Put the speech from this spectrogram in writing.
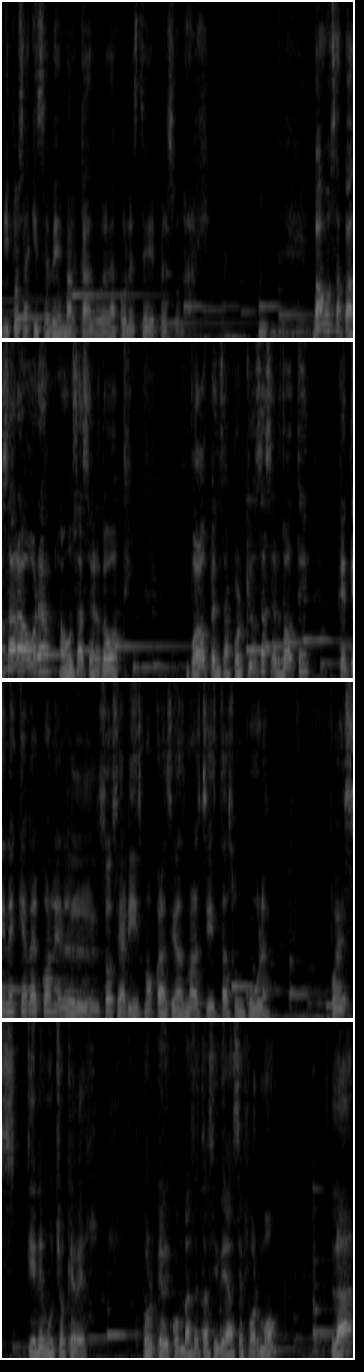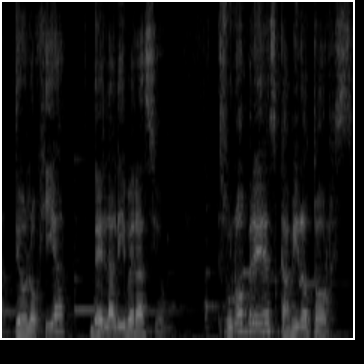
y pues aquí se ve marcado, ¿verdad? Con este personaje. Vamos a pasar ahora a un sacerdote. Podemos pensar, ¿por qué un sacerdote? ¿Qué tiene que ver con el socialismo, con las ideas marxistas, un cura? Pues tiene mucho que ver, porque con base a estas ideas se formó la teología de la liberación. Su nombre es Camilo Torres.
